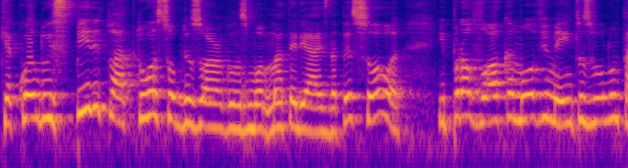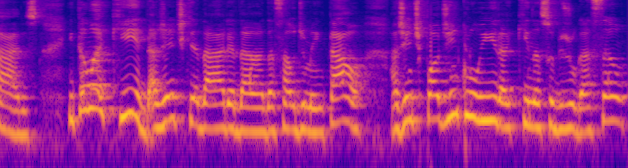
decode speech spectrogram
que é quando o espírito atua sobre os órgãos materiais da pessoa e provoca movimentos voluntários. Então, aqui, a gente que é da área da, da saúde mental, a gente pode incluir aqui na subjugação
